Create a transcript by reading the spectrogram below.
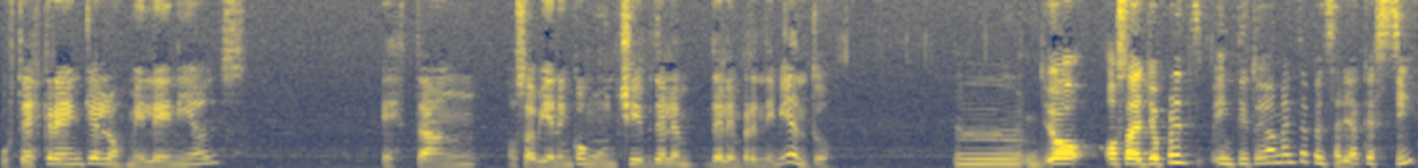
¿Ustedes creen que los millennials están, o sea, vienen con un chip del, em- del emprendimiento? Mm, yo, o sea, yo intuitivamente pensaría que sí,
